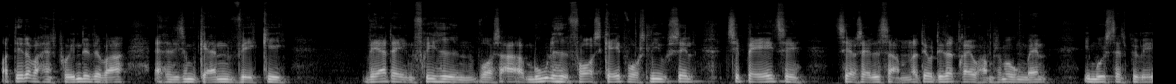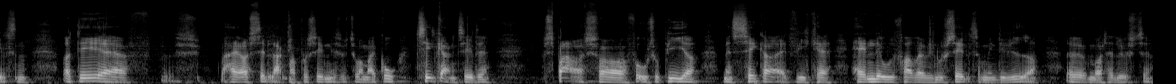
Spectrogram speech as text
Og det, der var hans pointe, det var, at han ligesom gerne vil give hverdagen, friheden, vores ah, mulighed for at skabe vores liv selv tilbage til, til os alle sammen. Og det var det, der drev ham som ung mand i modstandsbevægelsen. Og det er, har jeg også selv lagt mig på sinde. Jeg synes, det var en meget god tilgang til det. Spar os for, for utopier, men sikre, at vi kan handle ud fra, hvad vi nu selv som individer øh, måtte have lyst til.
